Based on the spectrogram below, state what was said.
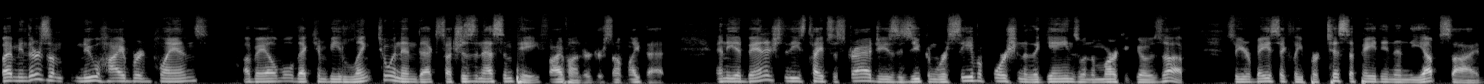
but I mean, there's some new hybrid plans available that can be linked to an index, such as an S and P 500 or something like that. And the advantage to these types of strategies is you can receive a portion of the gains when the market goes up. So you're basically participating in the upside,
